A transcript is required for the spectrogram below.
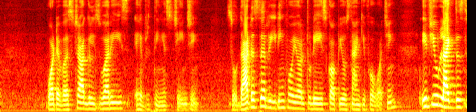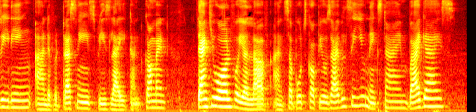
Whatever struggles, worries, everything is changing. So, that is the reading for you all today, Scorpios. Thank you for watching. If you like this reading and if it resonates, please like and comment. Thank you all for your love and support, Scorpios. I will see you next time. Bye, guys.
